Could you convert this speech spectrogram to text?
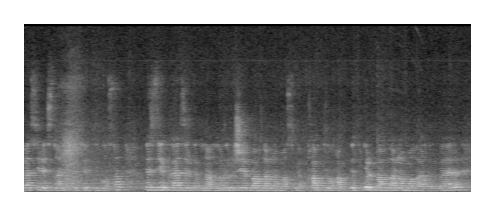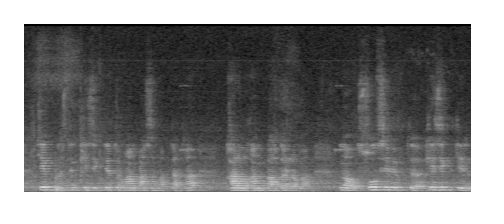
мәселесін айтып өтетін болсақ, бізде қазіргі мына нұрлы жер бағдарламасымен қамтылған бүткіл бағдарламалардың бәрі тек біздің кезекте тұрған азаматтарға қаралған бағдарлама. Мынау сол себепті кезектен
